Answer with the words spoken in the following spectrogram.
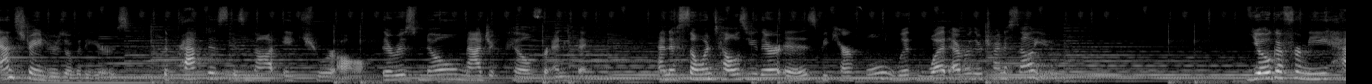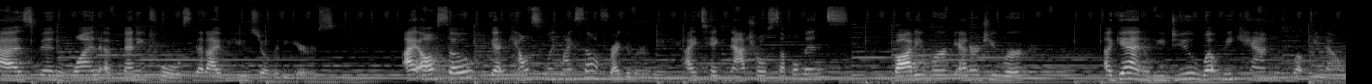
and strangers over the years, the practice is not a cure-all. There is no magic pill for anything. And if someone tells you there is, be careful with whatever they're trying to sell you. Yoga for me has been one of many tools that I've used over the years. I also get counseling myself regularly. I take natural supplements, body work, energy work. Again, we do what we can with what we know.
